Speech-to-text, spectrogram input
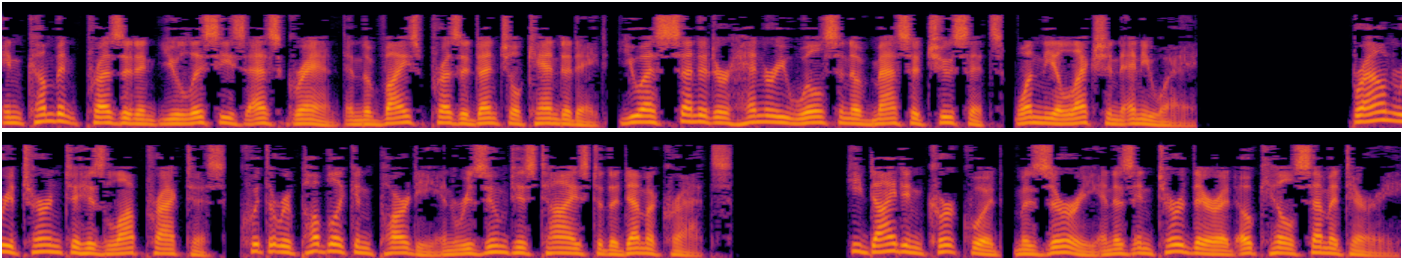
incumbent President Ulysses S. Grant and the vice presidential candidate, U.S. Senator Henry Wilson of Massachusetts, won the election anyway. Brown returned to his law practice, quit the Republican Party and resumed his ties to the Democrats. He died in Kirkwood, Missouri and is interred there at Oak Hill Cemetery.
